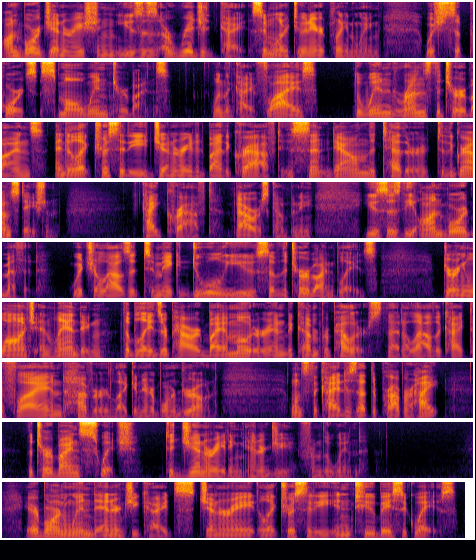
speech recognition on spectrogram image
Onboard generation uses a rigid kite, similar to an airplane wing, which supports small wind turbines. When the kite flies, the wind runs the turbines, and electricity generated by the craft is sent down the tether to the ground station. Kitekraft, Bauer's Company, uses the onboard method, which allows it to make dual use of the turbine blades. During launch and landing, the blades are powered by a motor and become propellers that allow the kite to fly and hover like an airborne drone. Once the kite is at the proper height, the turbines switch to generating energy from the wind. Airborne wind energy kites generate electricity in two basic ways.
